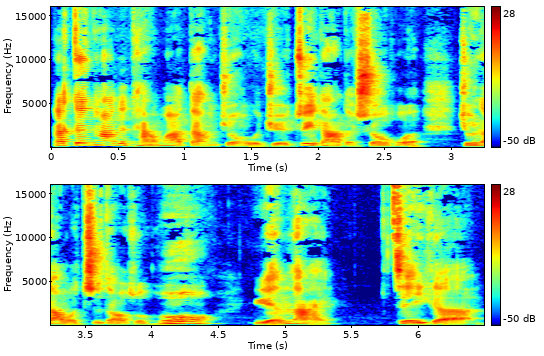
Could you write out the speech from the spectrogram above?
那跟他的谈话当中，我觉得最大的收获就让我知道说，哦。原来这个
